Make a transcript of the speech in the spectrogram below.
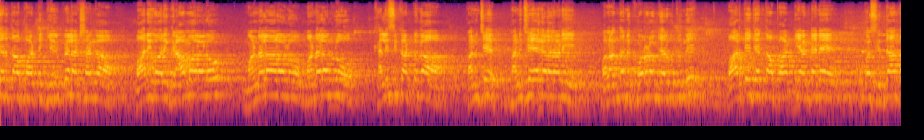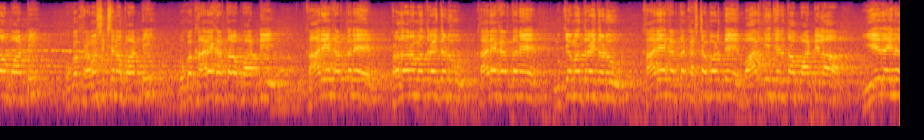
జనతా పార్టీ గెలిపే లక్ష్యంగా వారి వారి గ్రామాలలో మండలాలలో మండలంలో కలిసికట్టుగా పనిచే పనిచేయగలరని వాళ్ళందరినీ కోరడం జరుగుతుంది. భారతీయ జనతా పార్టీ అంటేనే ఒక సిద్ధాంతం పార్టీ. ఒక క్రమశిక్షణ పార్టీ ఒక కార్యకర్తల పార్టీ. కార్యకర్తనే ప్రధానమంత్రి అవుతాడు కార్యకర్తనే ముఖ్యమంత్రి అవుతాడు. కార్యకర్త కష్టపడితే భారతీయ జనతా పార్టీలా ఏదైనా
